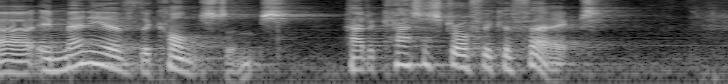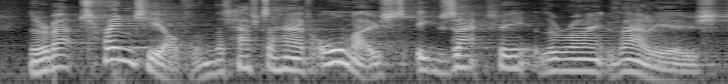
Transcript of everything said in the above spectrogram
uh, in many of the constants had a catastrophic effect there are about 20 of them that have to have almost exactly the right values.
